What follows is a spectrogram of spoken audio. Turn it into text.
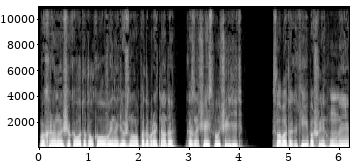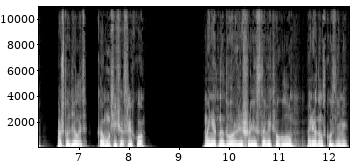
В охрану еще кого-то толкового и надежного подобрать надо, казначейство учредить. Слова-то какие пошли, умные. А что делать? Кому сейчас легко? Монетный двор решили ставить в углу, рядом с кузнями.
